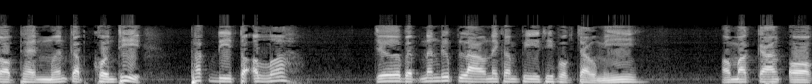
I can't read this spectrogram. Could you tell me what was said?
ตอบแทนเหมือนกับคนที่พักดีต่ออัลลอฮ์เจอแบบนั้นหรือเปล่าในคัมภีร์ที่พวกเจ้ามี เอามากางออก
